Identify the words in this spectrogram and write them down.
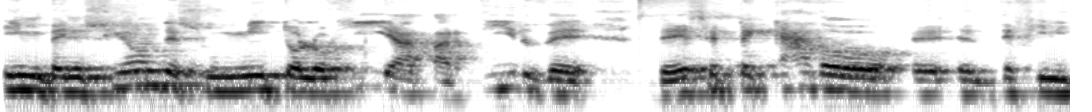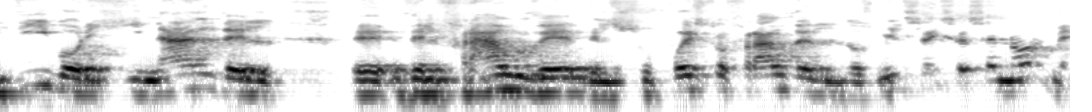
invención de su mitología a partir de, ese pecado eh, definitivo, original del, del fraude, del supuesto fraude del 2006 es enorme.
